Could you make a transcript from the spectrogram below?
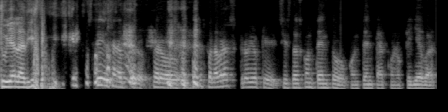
tú ya la diste. Sí, o sea, pero, pero en pocas palabras, creo yo que si estás contento o contenta con lo que llevas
